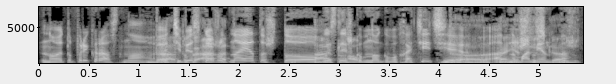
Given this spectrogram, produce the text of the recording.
Но это прекрасно. Да, Тебе только, скажут а, на это, что а, вы слишком а, многого хотите да, одномоментно. Скажут.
